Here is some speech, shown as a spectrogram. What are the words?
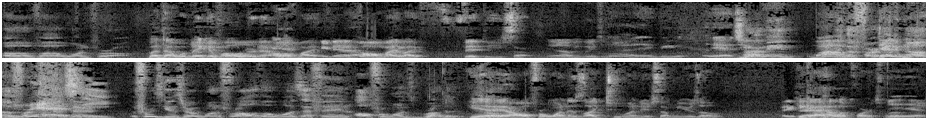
of uh, One for All. But that would make him older than All Yeah, Might. he. All Might like fifty something. yeah, that'll be way too That old. ain't be. Yeah, she, But I mean, Wow. I mean the first Daddy no, the first nasty. user, the first user of One for All though was FN All for One's brother. Yeah, So- and All for One is like two hundred some years old. Exactly. He got hella quirks, bro. yeah.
